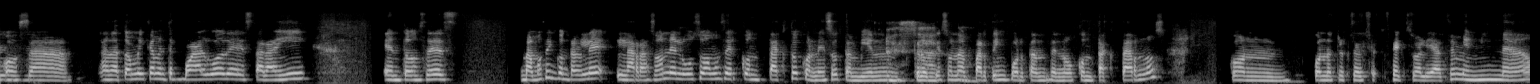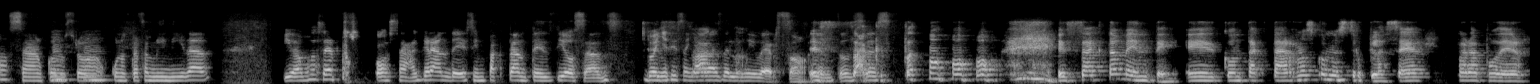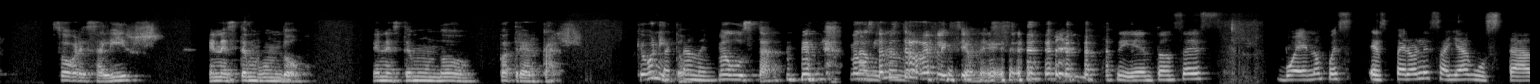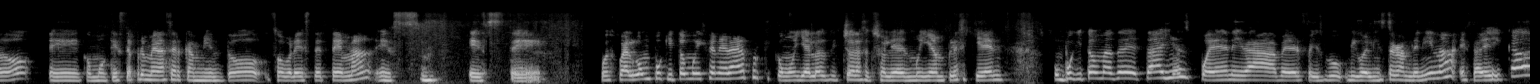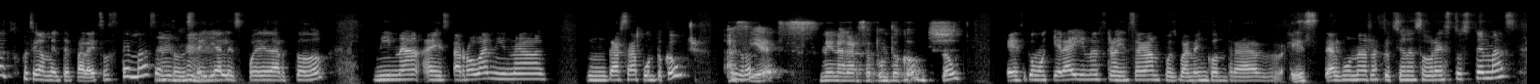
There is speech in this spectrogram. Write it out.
o sea, anatómicamente por algo de estar ahí. Entonces, vamos a encontrarle la razón, el uso, vamos a hacer contacto con eso también. Creo que es una parte importante, ¿no? Contactarnos con, con nuestra sexualidad femenina, o sea, con, nuestro, con nuestra feminidad. Y vamos a ser cosas grandes, impactantes, diosas, dueñas y señoras del universo. Entonces, Exactamente. Eh, contactarnos con nuestro placer para poder sobresalir en este mundo, en este mundo patriarcal. Qué bonito. Me gusta. Me gustan nuestras reflexiones. sí, entonces, bueno, pues espero les haya gustado eh, como que este primer acercamiento sobre este tema es este pues fue algo un poquito muy general porque como ya lo has dicho la sexualidad es muy amplia si quieren un poquito más de detalles pueden ir a ver el Facebook digo el Instagram de Nina está dedicado exclusivamente para esos temas entonces ella les puede dar todo Nina es arroba Nina garza.coach. Así es, ninagarza.coach. Es como quiera ahí nuestro Instagram, pues van a encontrar este, algunas reflexiones sobre estos temas.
